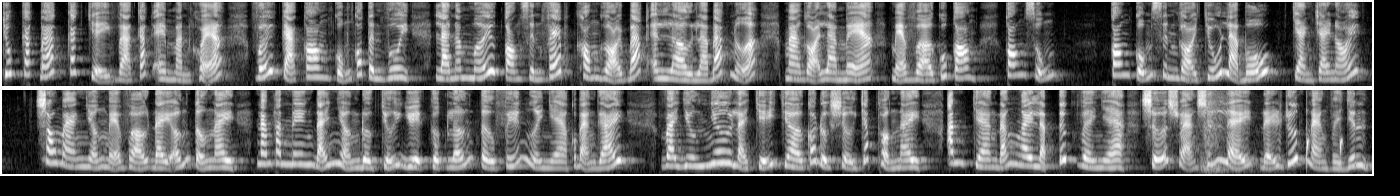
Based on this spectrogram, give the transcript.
chúc các bác, các chị và các em mạnh khỏe. Với cả con cũng có tin vui là năm mới con xin phép không gọi bác L là bác nữa mà gọi là mẹ, mẹ vợ của con. Con sủng con cũng xin gọi chú là bố, chàng trai nói. Sau màn nhận mẹ vợ đầy ấn tượng này, nam thanh niên đã nhận được chữ duyệt cực lớn từ phía người nhà của bạn gái. Và dường như là chỉ chờ có được sự chấp thuận này, anh chàng đã ngay lập tức về nhà sửa soạn sính lễ để rước nàng về dinh.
